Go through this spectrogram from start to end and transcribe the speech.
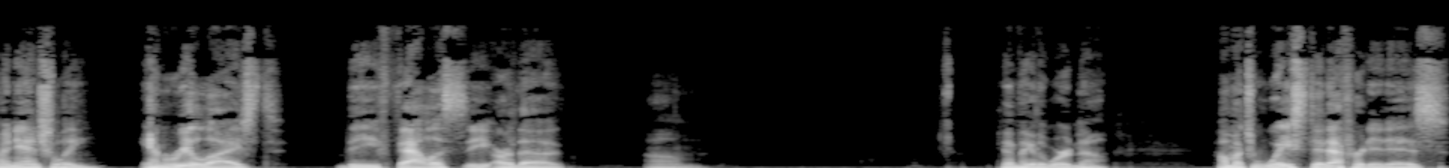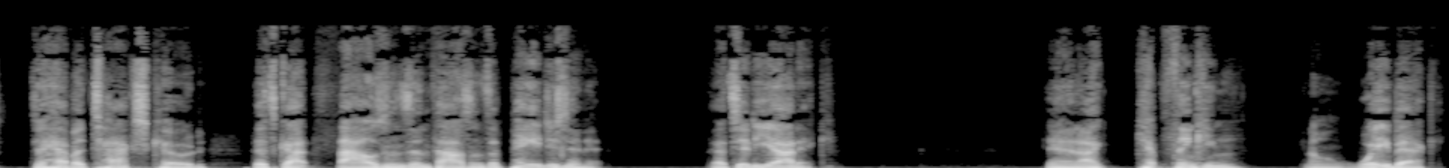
financially and realized the fallacy or the um, can't think of the word now. How much wasted effort it is to have a tax code that's got thousands and thousands of pages in it. That's idiotic. And I kept thinking, you know, way back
